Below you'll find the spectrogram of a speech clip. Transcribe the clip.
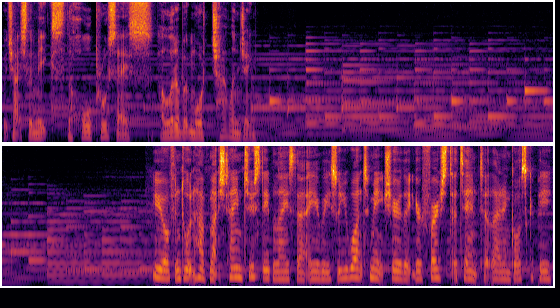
which actually makes the whole process a little bit more challenging. You often don't have much time to stabilise that airway, so you want to make sure that your first attempt at laryngoscopy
